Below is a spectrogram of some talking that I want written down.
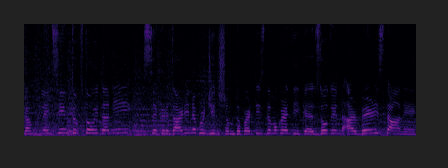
Kam kënaqësinë të ftoj tani sekretarin e përgjithshëm të Partisë Demokratike, zotin Arben Ristani.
